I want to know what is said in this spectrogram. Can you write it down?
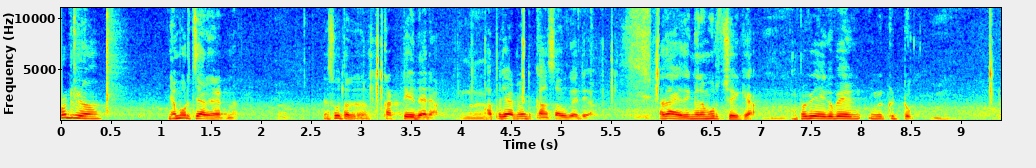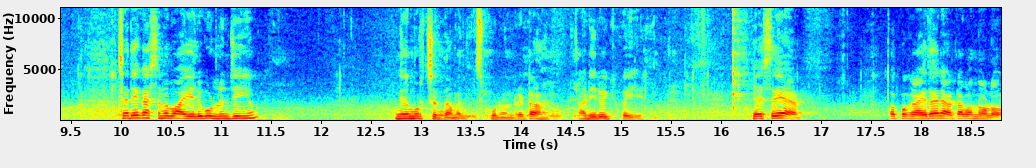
ഓടിരോ ഞാൻ മുറിച്ചാൽ ചേട്ടന്. സൂത്ര കട്ട് ചെയ്ത് തരാം. അപ്പോൾ ചേട്ടൻ എടുക്കാൻ സൗകര്യം. അതായത് ഇങ്ങനെ മുറിച്ച് വയ്ക്കാം അപ്പോൾ വേഗം വേഗം കിട്ടും. ചെറിയ കഷ്ണം വായൽ കൊള്ളും ചെയ്യും. ഇങ്ങനെ മുറിച്ചെടുത്താൽ മതി. സ്പൂൺ ഉണ്ട് കേട്ടോ. അടിയിൽ വയ്ക്കും കയ്യ് ജയശ്രീയ പപ്പക്കായ ആട്ടാ വന്നോളോ.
